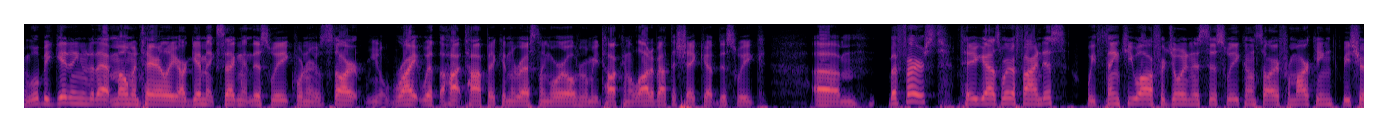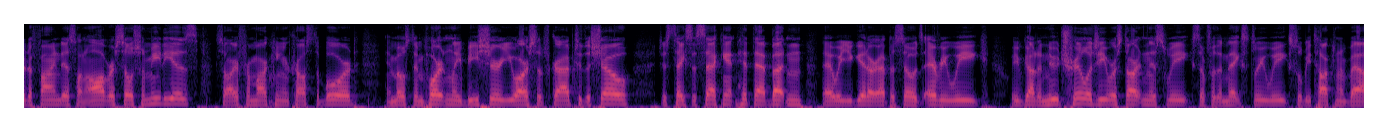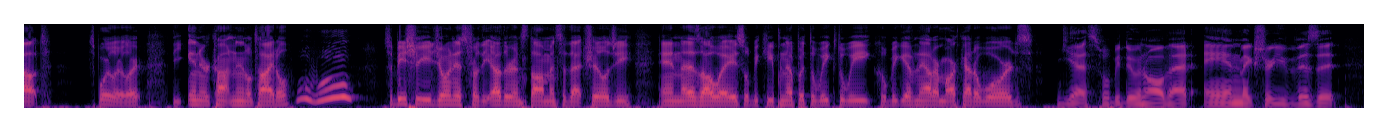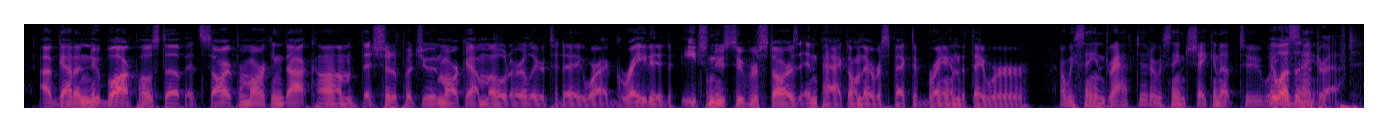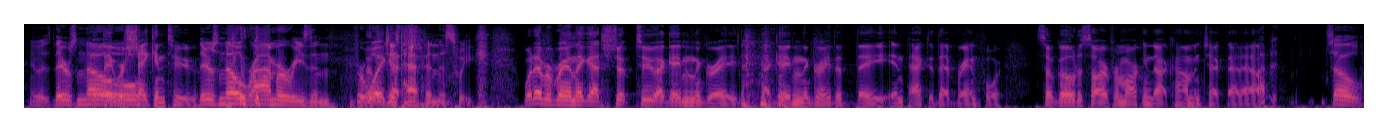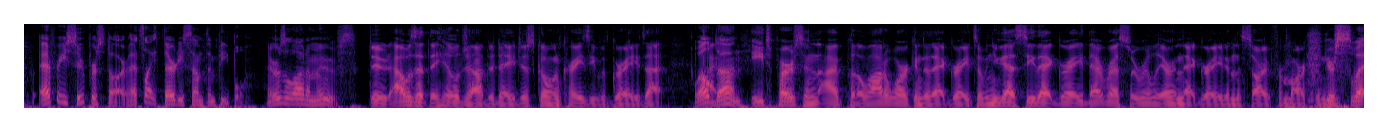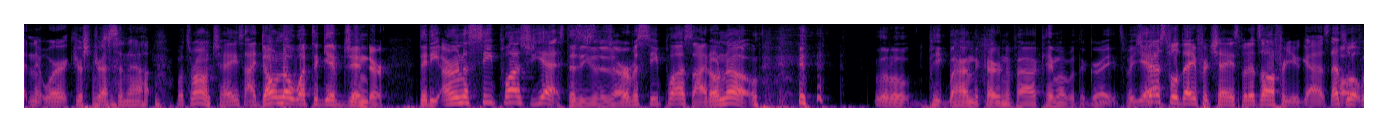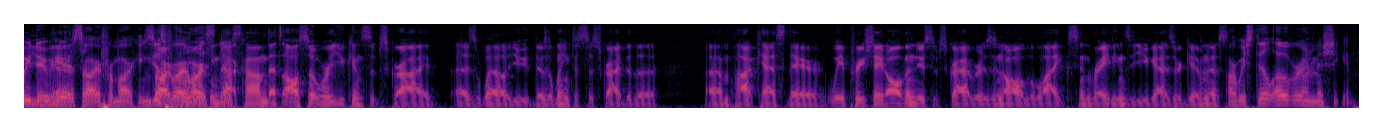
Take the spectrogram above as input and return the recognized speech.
And we'll be getting into that momentarily. Our gimmick segment this week, we're going to start, you know, right with the hot topic in the wrestling world. We're going to be talking a lot about the shakeup this week. Um, but first, tell you guys where to find us. We thank you all for joining us this week on Sorry for Marking. Be sure to find us on all of our social medias. Sorry for Marking across the board. And most importantly, be sure you are subscribed to the show. Just takes a second, hit that button. That way you get our episodes every week. We've got a new trilogy we're starting this week. So for the next three weeks, we'll be talking about, spoiler alert, the Intercontinental title. Woo woo! So be sure you join us for the other installments of that trilogy. And as always, we'll be keeping up with the week to week. We'll be giving out our markout awards. Yes, we'll be doing all that, and make sure you visit. I've got a new blog post up at sorryformarking.com that should have put you in markout mode earlier today, where I graded each new superstar's impact on their respective brand that they were. Are we saying drafted? Are we saying shaken up to? What it wasn't a draft. It was there's no they were shaken to. There's no rhyme or reason for what just sh- happened this week. whatever brand they got shook to, I gave them the grade. I gave them the grade that they impacted that brand for. So go to sorryformarking.com and check that out. I've- So every superstar, that's like thirty something people. There was a lot of moves. Dude, I was at the hill job today just going crazy with grades. I Well I- done. Each person, I put a lot of work into that grade. So when you guys see that grade, that wrestler really earned that grade And the sorry for marking. You're sweating at work. You're stressing out. What's wrong, Chase? I don't know what to give Jinder. Did he earn a C plus? Yes. Does he deserve a C plus? I don't know. Little peek behind the curtain of how I came up with the grades. But yeah, Stressful day for Chase, but it's all for you guys. That's All what we do here. Sorry for marking. Just for our listeners. sorryformarking.com. That's also where you can subscribe as well. You there's a link to subscribe to the um, podcast there. We appreciate all the new subscribers and all the likes and ratings that you guys are giving us. Are we still over in Michigan?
